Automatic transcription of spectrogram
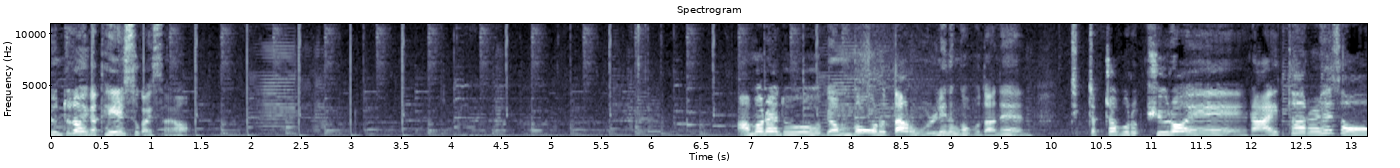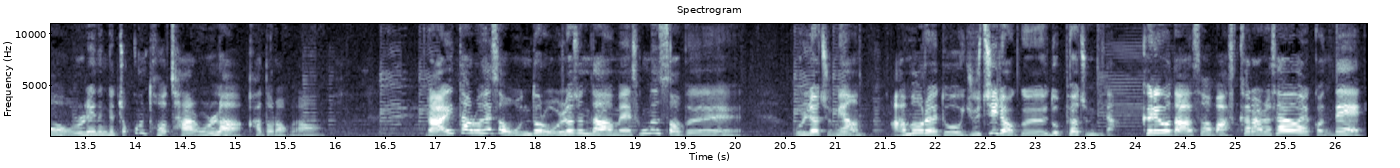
눈두덩이가 데일 수가 있어요. 아무래도 면봉으로 따로 올리는 것보다는 직접적으로 뷰러에 라이터를 해서 올리는 게 조금 더 잘 올라가더라고요. 라이터로 해서 온도를 올려준 다음에 속눈썹을 올려주면 아무래도 유지력을 높여줍니다. 그리고 나서 마스카라를 사용할 건데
